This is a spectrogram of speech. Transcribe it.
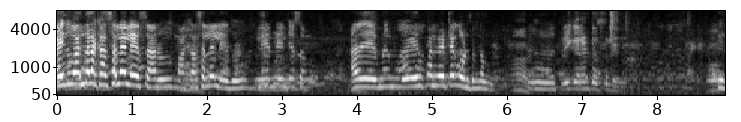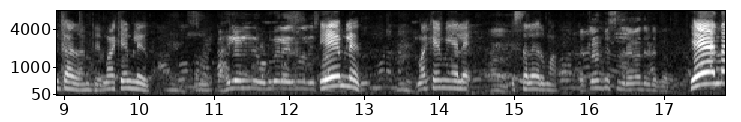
ఐదు వందలకు అసలే లేదు సారు మాకు అసలే లేదు. నేను ఏం చేస్తాం? అది మేము వెయ్యి రూపాయలు పెట్టే కొంటున్నాం. ఫ్రీ కరెంట్ వస్తలేదు. మాకేం లేదు. మహిళలని రెండు వేల ఐదు వందలు ఇస్తారు? ఏం లేదు. మాకేమి ఇవ్వలే ఆ. ఇస్తలేరు ఏందా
